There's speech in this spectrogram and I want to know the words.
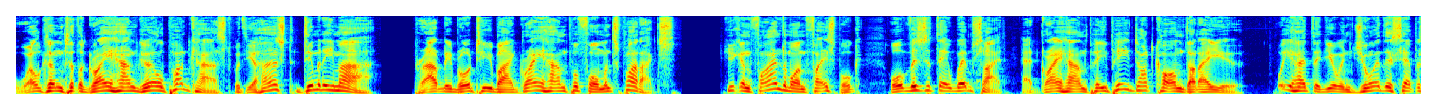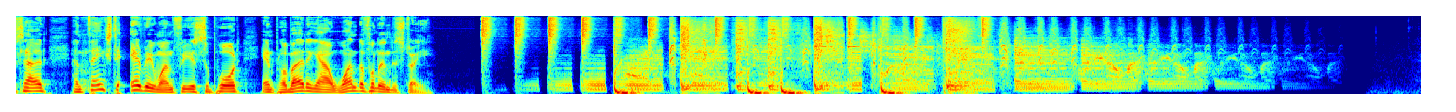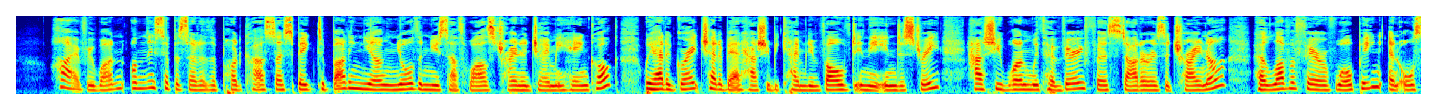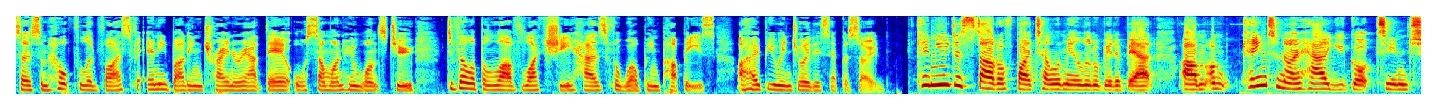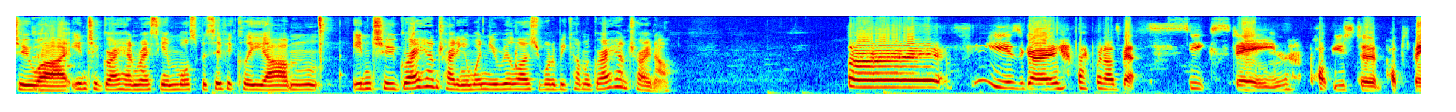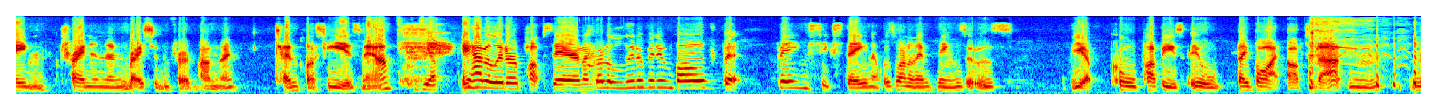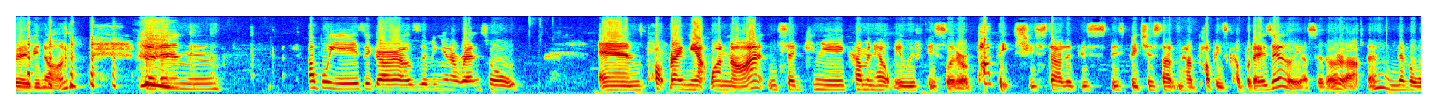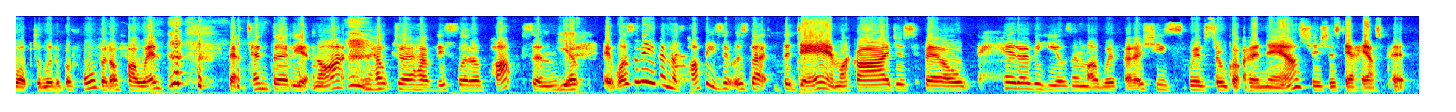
Welcome to the Greyhound Girl podcast with your host, Dimity Ma. Proudly brought to you by Greyhound Performance Products. You can find them on Facebook or visit their website at greyhoundpp.com.au. We hope that you enjoy this episode and thanks to everyone for your support in promoting our wonderful industry. Hi everyone. On this episode of the podcast, I speak to budding young Northern New South Wales trainer Jamie Hancock. We had a great chat about how she became involved in the industry, how she won with her very first starter as a trainer, her love affair of whelping, and also some helpful advice for any budding trainer out there or someone who wants to develop a love like she has for whelping puppies. I hope you enjoy this episode. Can you just start off by telling me a little bit about? Um, I'm keen to know how you got into uh, into greyhound racing, and more specifically um, into greyhound training, and when you realised you want to become a greyhound trainer. So a few years ago, back when I was about sixteen, Pop used to Pop's been training and racing for I don't know ten plus years now. Yep. He had a litter of pups there, and I got a little bit involved, but being sixteen, it was one of them things. It was yep, cool puppies. Ew, they bite after that, and moving on. But then a couple years ago, I was living in a rental, and Pop rang me up one night and said, "Can you come and help me with this litter of puppies?" She started this this bitch started to have puppies a couple of days early. I said, "All right, then." I've never whelped a litter before, but off I went about ten thirty at night and helped her have this litter of pups. And Yep. it wasn't even the puppies; it was that the dam. Like I just fell head over heels in love with her. She's we've still got her now. She's just our house pet.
